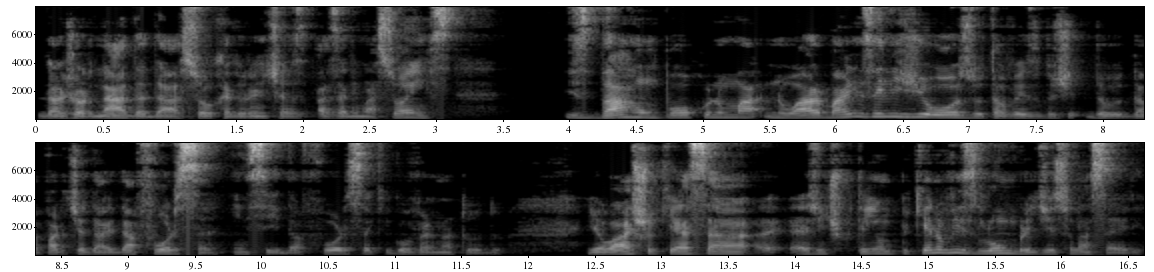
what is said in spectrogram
da jornada da Ahsoka durante as, as animações esbarra um pouco numa, no ar mais religioso, talvez, do, do, da parte Jedi, da força em si, da força que governa tudo. E eu acho que essa a gente tem um pequeno vislumbre disso na série.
